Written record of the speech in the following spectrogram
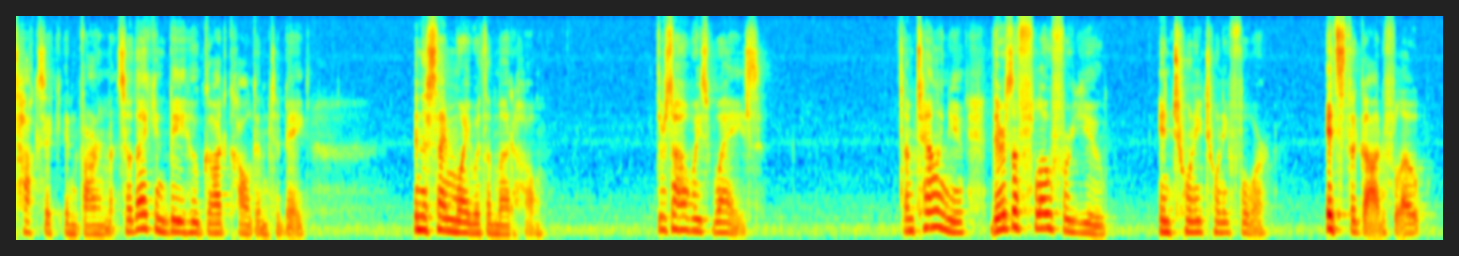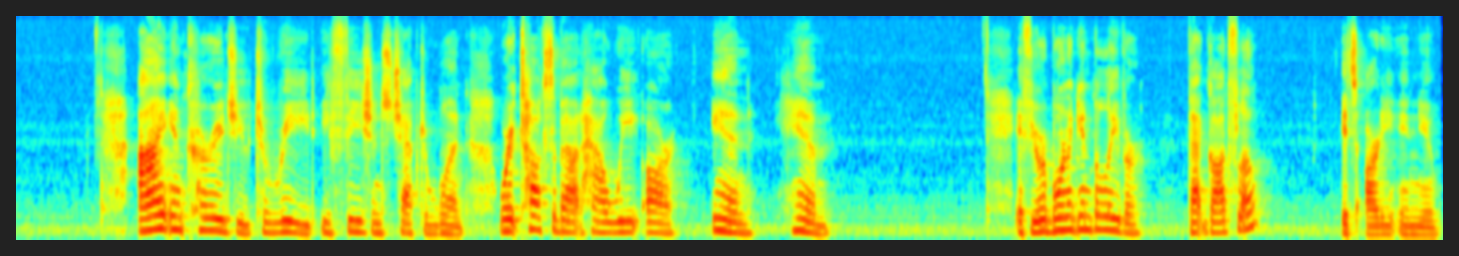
toxic environment so they can be who god called them to be in the same way with a mud hole. There's always ways. I'm telling you there's a flow for you in 2024 it's the god flow. I encourage you to read Ephesians chapter 1, where it talks about how we are in Him. If you're a born again believer, that God flow, it's already in you.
